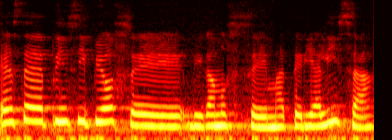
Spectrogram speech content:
Este principio se, digamos, se materializa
